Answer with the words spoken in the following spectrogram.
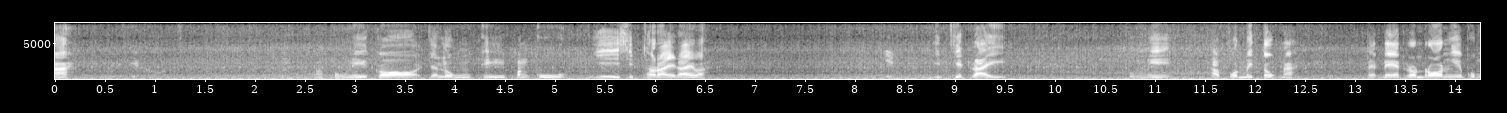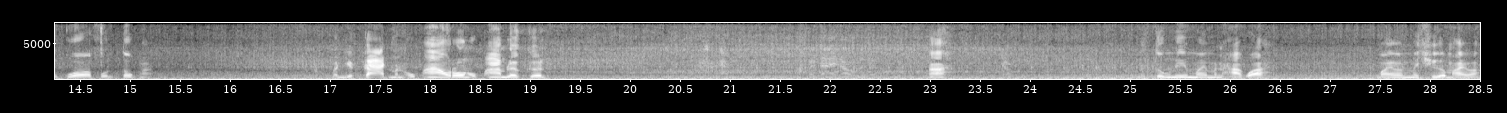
ฮะอะพรุ่งนี้ก็จะลงที่ปังกูยี่สิบเท่าไรได้วะยี่สิบเจ็ดไร่พรุ่งนี้ถ้าฝนไม่ตกนะ แต่แดดร้อนๆงี้ผมกลัวว่าฝนตกอะบรรยากาศมันอบอ้าวร้อนอบอ้ามเหลือเกิน ไม่ได้เราเลย ฮะต รงนี้ไม่มันหักวะ ไม่มันไม่เชื่อมให้วะ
